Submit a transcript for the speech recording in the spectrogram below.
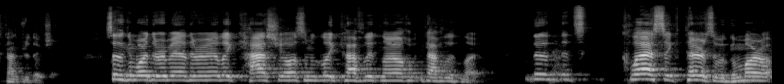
a contradiction. So the Gemara the Remeah the Remeah, like Kasha, also like Kaflit Noach, Kaflit Noach. That's classic terrace of a Gemara.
